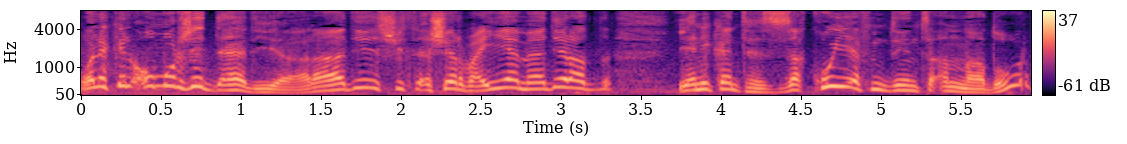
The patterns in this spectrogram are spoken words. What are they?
ولكن الأمور جد عاديه راه هذه شي أربع أيام هذه راه يعني كانت هزة قوية في مدينة الناظور.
